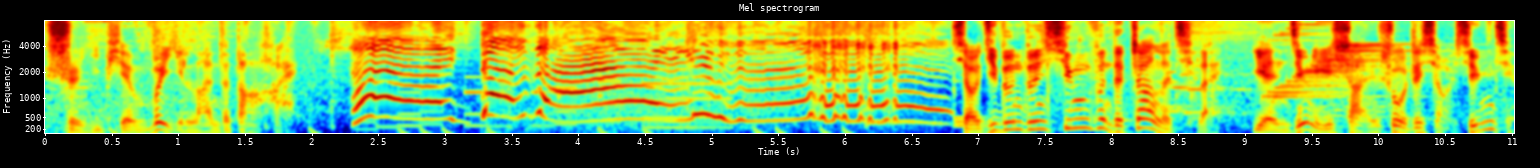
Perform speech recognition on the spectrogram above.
是一片蔚蓝的大海。小鸡墩墩兴奋地站了起来，眼睛里闪烁着小星星。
